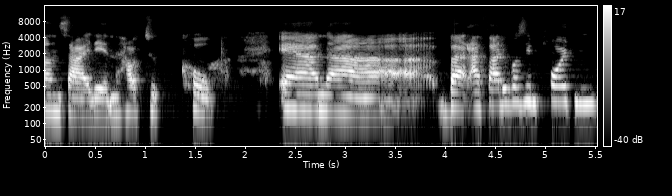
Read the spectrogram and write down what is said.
anxiety and how to cope and uh, but i thought it was important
